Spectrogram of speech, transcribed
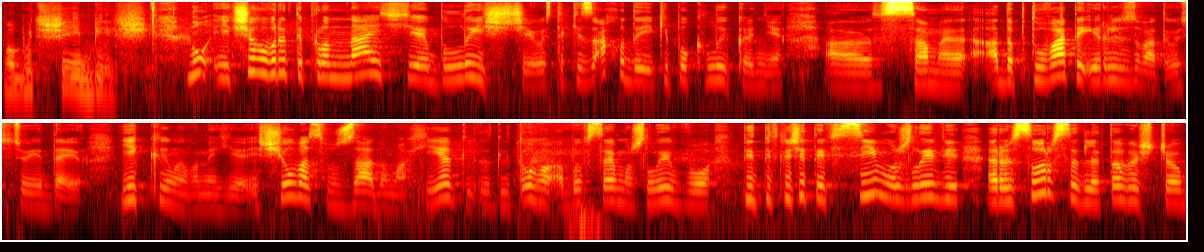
мабуть, ще й більші. Ну, якщо говорити про найближчі ось такі заходи, які покликані а, саме адаптувати і реалізувати ось цю ідею, якими вони є? І що у вас в задумах є для, того, аби все можливо під, підключити всі можливі ресурси для того, щоб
